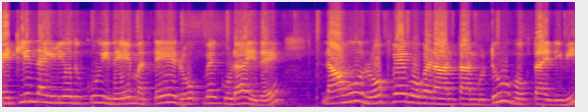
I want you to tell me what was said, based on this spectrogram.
ಮೆಟ್ಲಿಂದ ಇಳಿಯೋದಕ್ಕೂ ಇದೆ, ಮತ್ತೆ ರೋಪ್ ವೇ ಕೂಡ ಇದೆ. ನಾವು ರೋಪ್ ವೇಗೆ ಹೋಗೋಣ ಅಂತ ಅಂದ್ಬಿಟ್ಟು ಹೋಗ್ತಾ ಇದ್ದೀವಿ.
